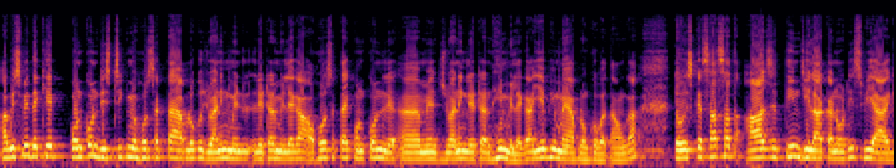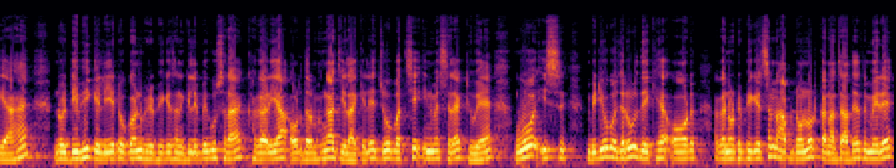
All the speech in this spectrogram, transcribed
अब इसमें देखिए कौन कौन डिस्ट्रिक्ट में हो सकता है आप लोग को ज्वाइनिंग लेटर मिलेगा, हो सकता है कौन कौन में ज्वाइनिंग लेटर नहीं मिलेगा, ये भी मैं आप लोगों को बताऊँगा। तो इसके साथ साथ आज तीन जिला का नोटिस भी आ गया है डीवी के लिए डॉक्यूमेंट वेरिफिकेशन के लिए बेगूसराय, खगड़िया और दरभंगा जिला के लिए जो बच्चे इनमें सेलेक्ट हुए हैं, वो इस वीडियो को ज़रूर देखें और अगर नोटिफिकेशन आप डाउनलोड करना चाहते हैं तो मेरे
